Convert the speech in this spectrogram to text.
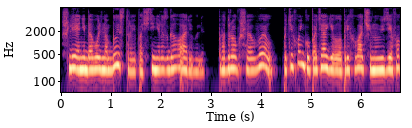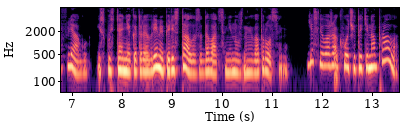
Шли они довольно быстро и почти не разговаривали. Продрогшая Вэл потихоньку потягивала прихваченную Зефа флягу и спустя некоторое время перестала задаваться ненужными вопросами. Если вожак хочет идти направо,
